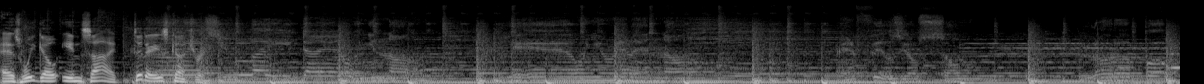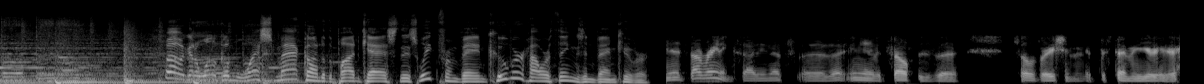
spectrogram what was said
as we go inside today's country. We're going to welcome Wes Mack onto the podcast this week from Vancouver. How are things in Vancouver? Yeah, it's not raining, so I mean that's uh, that in and of itself is a celebration at this time of year here.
